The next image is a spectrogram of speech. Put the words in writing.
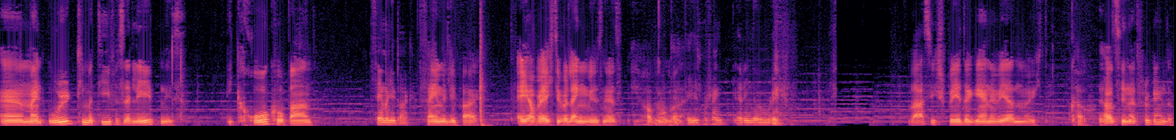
Äh, mein ultimatives Erlebnis, die Krokobahn, Family Park. Family Park. Ey, Ich habe echt überlegen müssen jetzt. Ich hab, Okay, das ist wahrscheinlich Erinnerung. geblieben. was ich später gerne werden möchte. Koch. Das hat sich nicht viel geändert.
